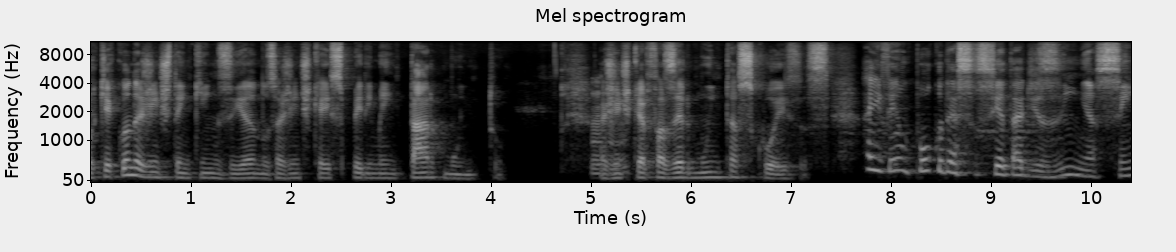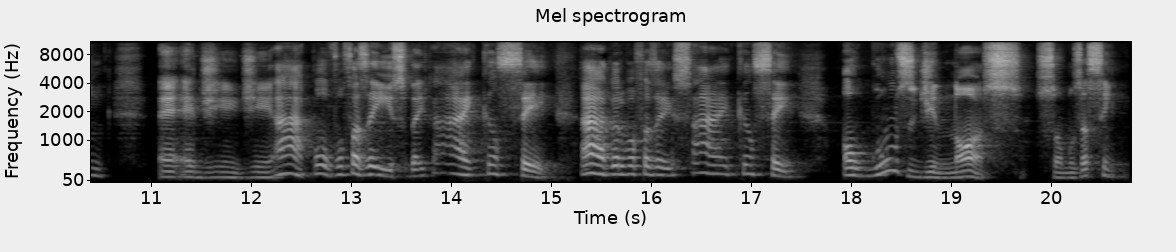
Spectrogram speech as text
porque quando a gente tem 15 anos, a gente quer experimentar muito. A Uhum. gente quer fazer muitas coisas. Aí vem um pouco dessa ansiedadezinha assim, é, é de, de, ah, pô, vou fazer isso. Daí, ai, cansei. Ah, agora eu vou fazer isso. Ai, cansei. Alguns de nós somos assim.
